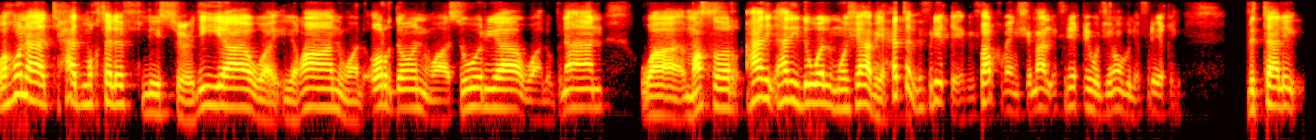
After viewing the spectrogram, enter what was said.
وهنا اتحاد مختلف للسعودية وإيران والأردن وسوريا ولبنان ومصر هذه هذه دول مشابهة حتى في إفريقيا في فرق بين الشمال الافريقي والجنوب الافريقي بالتالي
